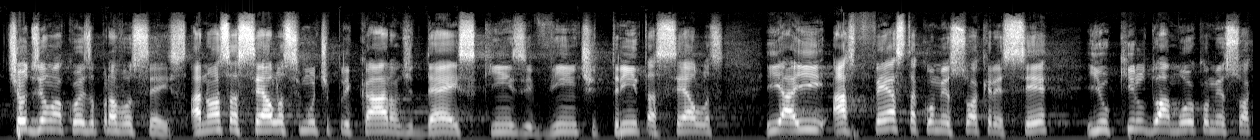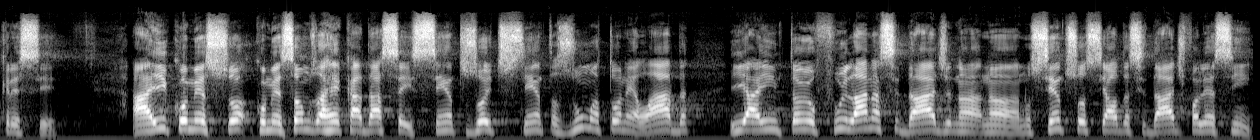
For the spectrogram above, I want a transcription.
deixa eu dizer uma coisa para vocês. As nossas células se multiplicaram de 10, 15, 20, 30 células, e aí a festa começou a crescer e o quilo do amor começou a crescer. Aí começou, começamos a arrecadar 600, 800, uma tonelada, e aí então eu fui lá na cidade, na, na, no centro social da cidade, falei assim:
